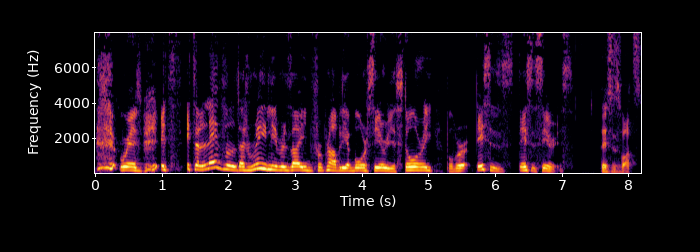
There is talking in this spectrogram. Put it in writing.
with it's it's a level that really resigned for probably a more serious story, but we're this is this is serious. This is what's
